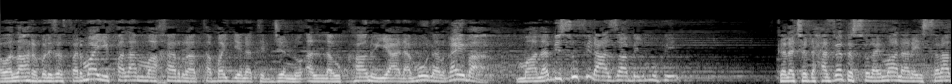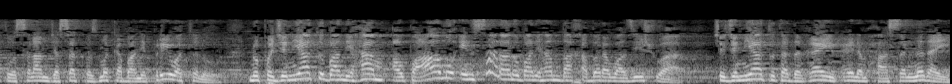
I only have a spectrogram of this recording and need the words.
او الله رب العزت فرمایی فلما خر تبینت الجن ان لو کانو یعلمون الغیب ما لبسو فی العذاب المهین کله چې د حضرت سلیمان علیه السلام وسلام جسد په ځمکه باندې پریوتلو نو په جنیاتو باندې هم او په عامو انسانانو باندې هم دا خبره واضح شوه چې جنیاتو ته د غیب علم حاصل نه دی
